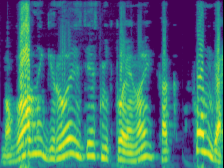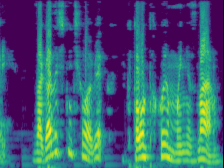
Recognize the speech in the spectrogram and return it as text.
Но главный герой здесь никто иной, как Фонгай, загадочный человек, и кто он такой мы не знаем.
